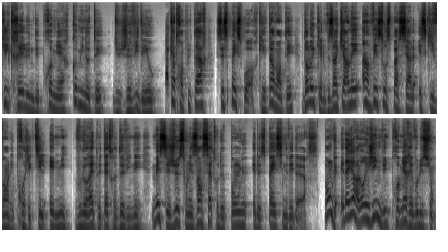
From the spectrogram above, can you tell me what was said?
qu'il crée l'une des premières communautés du jeu vidéo. Quatre ans plus tard, c'est Space War qui est inventé, dans lequel vous incarnez un vaisseau spatial esquivant les projectiles ennemis. Vous l'aurez peut-être deviné, mais ces jeux sont les ancêtres de Pong et de Space Invaders. Pong est d'ailleurs à l'origine d'une première révolution.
